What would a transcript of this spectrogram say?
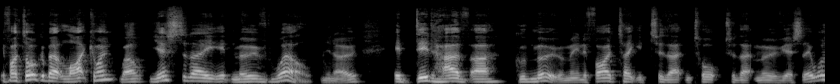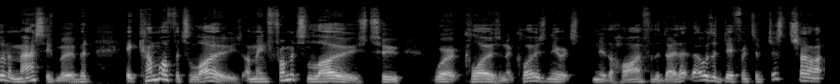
If i talk about litecoin well yesterday it moved well you know. It did have a good move. I mean if i take you to that and talk to that move yesterday it wasn't a massive move but it come off its lows. I mean from its lows to where it closed and it closed near its near the high for the day that, that was a difference of just chart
